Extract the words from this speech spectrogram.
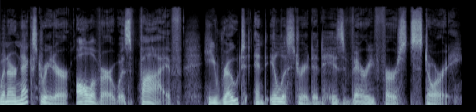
When our next reader, Oliver, was five, he wrote and illustrated his very first story.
